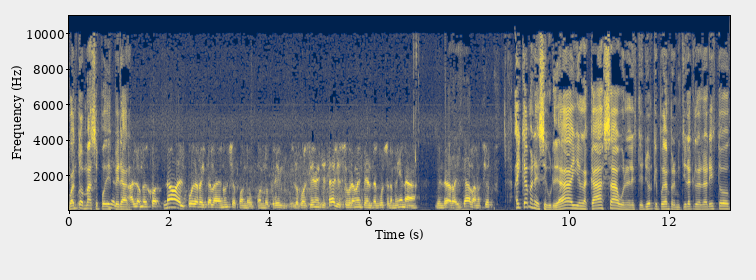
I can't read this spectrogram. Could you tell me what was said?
¿Cuánto más se puede esperar? A lo mejor, no, él puede radicar la denuncia cuando cuando cree lo considere necesario. Seguramente en el transcurso de la mañana vendrá a radicarla, ¿no es cierto? ¿Hay cámaras de seguridad ahí en la casa o en el exterior que puedan permitir aclarar esto,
